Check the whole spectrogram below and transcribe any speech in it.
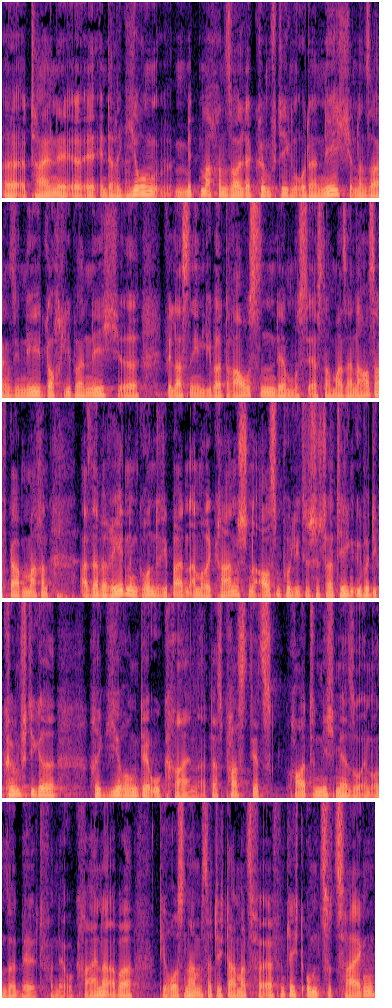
äh, Teilne äh, in der Regierung mitmachen soll, der künftigen oder nicht. Und dann sagen sie, nee, doch lieber nicht. Äh, wir lassen ihn lieber draußen. Der muss erst noch mal seine Hausaufgaben machen. Also da bereden im Grunde die beiden amerikanischen außenpolitischen Strategen über die künftige Regierung der Ukraine. Das passt jetzt heute nicht mehr so in unser Bild von der Ukraine. Aber die Russen haben es natürlich damals veröffentlicht, um zu zeigen,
